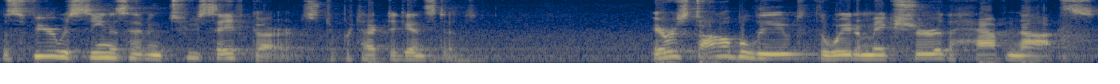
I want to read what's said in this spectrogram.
The sphere was seen as having two safeguards to protect against it. Aristotle believed the way to make sure the have nots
